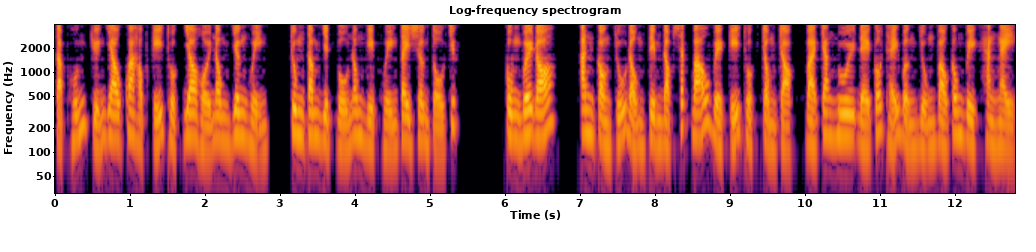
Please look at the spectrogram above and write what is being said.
tập huấn chuyển giao khoa học kỹ thuật do Hội Nông dân huyện, Trung tâm Dịch vụ Nông nghiệp huyện Tây Sơn tổ chức. Cùng với đó, anh còn chủ động tìm đọc sách báo về kỹ thuật trồng trọt và chăn nuôi để có thể vận dụng vào công việc hàng ngày.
